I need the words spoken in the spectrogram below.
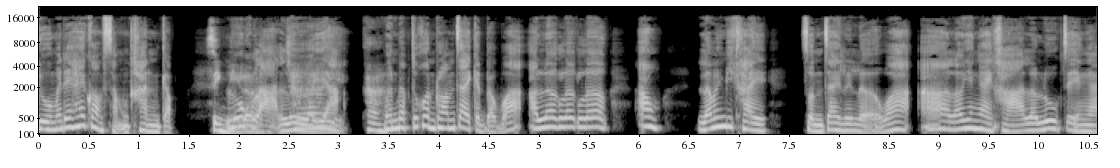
ดูไม่ได้ให้ความสำคัญกับสิ่งนี้ลูกหลานเลยอะใช่ค่ะเหมือนแบบทุกคนพร้อมใจกันแบบว่าเอาเลิกเลิกเลิก เอ้า แล้วไม่มีใครสนใจเลยเหรอว่าอ้าแล้วยังไงคะแล้วลูกจะยังไง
